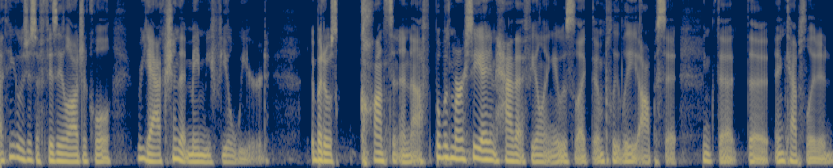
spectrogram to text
i think it was just a physiological reaction that made me feel weird but it was constant enough but with mercy i didn't have that feeling it was like completely opposite i think that the encapsulated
